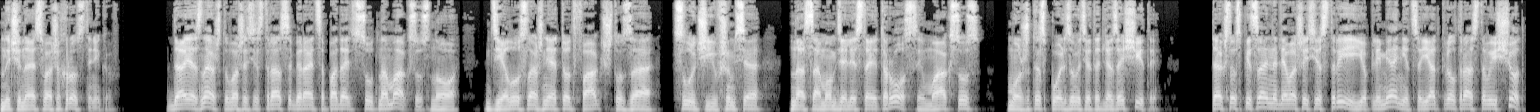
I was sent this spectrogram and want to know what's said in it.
«Начиная с ваших родственников. Да, я знаю, что ваша сестра собирается подать в суд на Максус, но дело усложняет тот факт, что за случившимся на самом деле стоит Росс, и Максус может использовать это для защиты. Так что специально для вашей сестры и ее племянницы я открыл трастовый счет,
